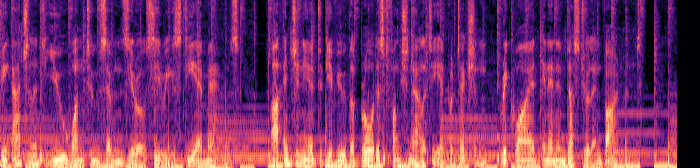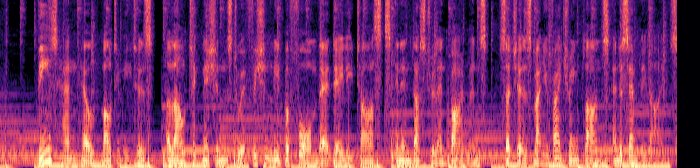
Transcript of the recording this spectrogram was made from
The Agilent U1270 series DMMs are engineered to give you the broadest functionality and protection required in an industrial environment. These handheld multimeters allow technicians to efficiently perform their daily tasks in industrial environments such as manufacturing plants and assembly lines.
